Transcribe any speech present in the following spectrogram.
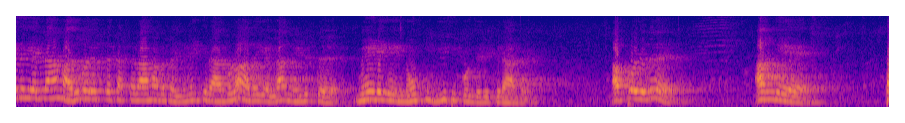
எதையெல்லாம் அருவருக்கத்தக்கதாக அவர்கள் நினைக்கிறார்களோ அதையெல்லாம் எடுத்து மேடையை நோக்கி வீசிக் கொண்டிருக்கிறார்கள். அப்பொழுது அங்கே த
